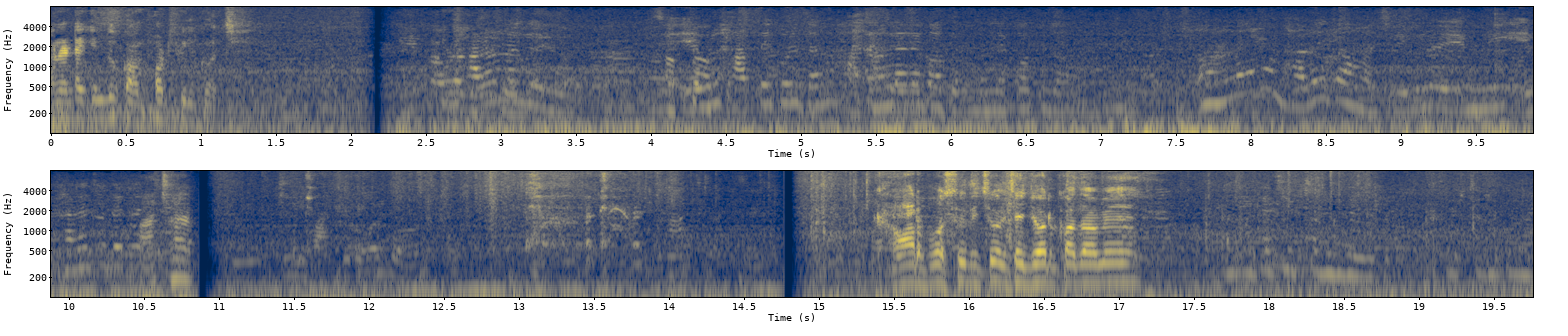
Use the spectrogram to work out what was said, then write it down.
অনেকটা কিন্তু কমফর্ট ফিল করছি। হাতে করে দেখো, হাতে কত খাওয়ার প্রস্তুতি চলছে জোর কদমে। এটা চিপস ঢুকে যেত চিপসটা ঢুকে না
